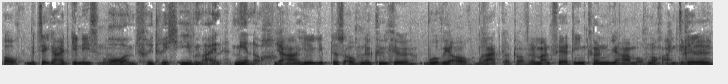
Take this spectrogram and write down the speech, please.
auch mit Sicherheit genießen. Räumt Friedrich Even ein. Mehr noch. Ja, hier gibt es auch eine Küche, wo wir auch Bratkartoffeln anfertigen können. Wir haben auch noch einen Grill,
